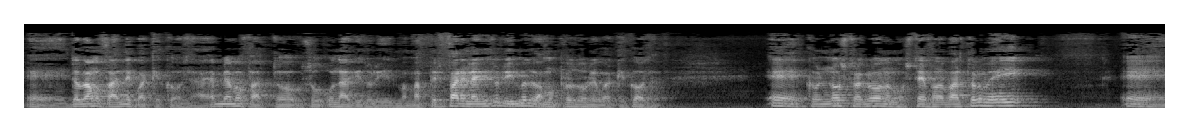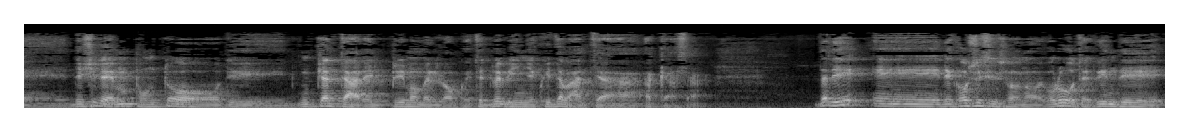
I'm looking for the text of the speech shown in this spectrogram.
eh, dovevamo farne qualche cosa abbiamo fatto su un agriturismo, ma per fare l'agriturismo dovevamo produrre qualche cosa con il nostro agronomo Stefano Bartolomei eh, decidemmo appunto di impiantare il primo merlot, queste due vigne qui davanti a, a casa. Da lì eh, le cose si sono evolute, quindi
